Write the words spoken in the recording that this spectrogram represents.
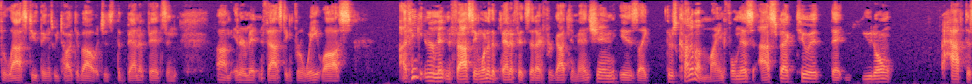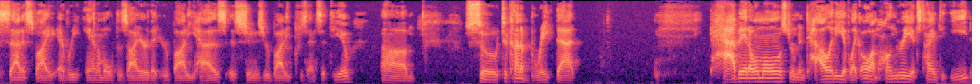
the last two things we talked about, which is the benefits and um, intermittent fasting for weight loss. I think intermittent fasting, one of the benefits that I forgot to mention is like there's kind of a mindfulness aspect to it that you don't have to satisfy every animal desire that your body has as soon as your body presents it to you. Um, so to kind of break that habit almost or mentality of like, oh, I'm hungry, it's time to eat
